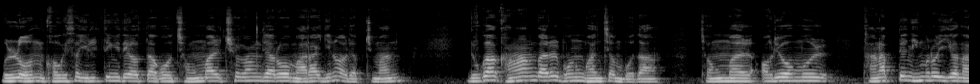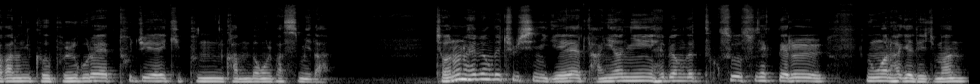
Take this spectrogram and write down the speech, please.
물론 거기서 1등이 되었다고 정말 최강자로 말하기는 어렵지만 누가 강한가를 보는 관점보다 정말 어려움을 단합된 힘으로 이겨나가는 그 불굴의 투지에 깊은 감동을 받습니다. 저는 해병대 출신이기에 당연히 해병대 특수수색대를 응원하게 되지만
